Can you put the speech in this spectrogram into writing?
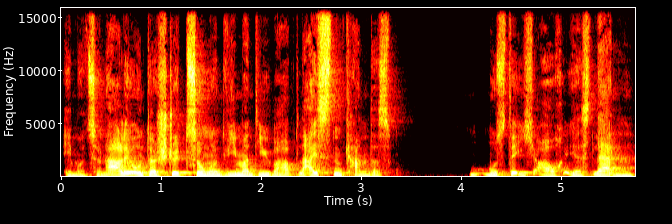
emotionale Unterstützung und wie man die überhaupt leisten kann, das musste ich auch erst lernen.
